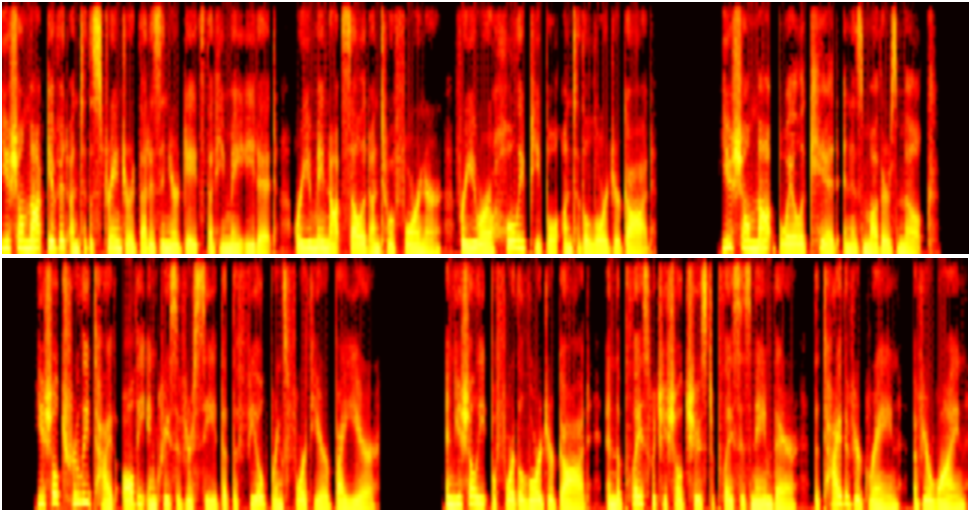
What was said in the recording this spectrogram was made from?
You shall not give it unto the stranger that is in your gates that he may eat it, or you may not sell it unto a foreigner, for you are a holy people unto the Lord your God. You shall not boil a kid in his mother's milk. You shall truly tithe all the increase of your seed that the field brings forth year by year. And you shall eat before the Lord your God, in the place which he shall choose to place his name there, the tithe of your grain, of your wine,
